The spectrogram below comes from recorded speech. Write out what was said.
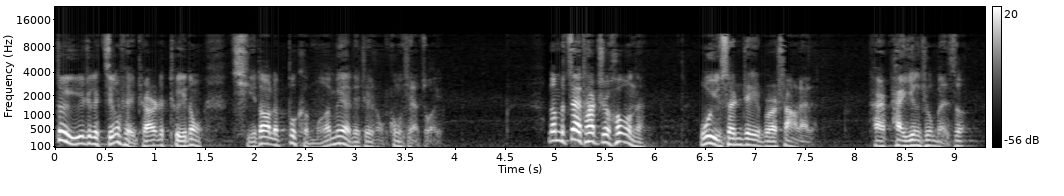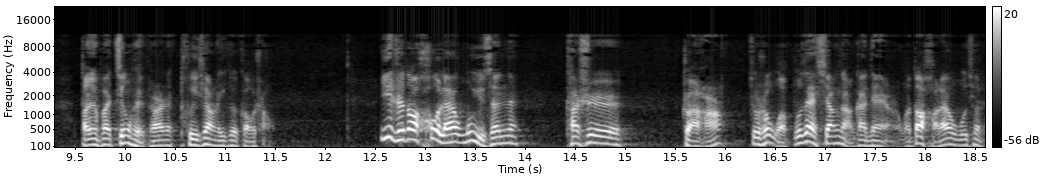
对于这个警匪片的推动起到了不可磨灭的这种贡献作用。那么在他之后呢，吴宇森这一波上来了，开始拍《英雄本色》，等于把警匪片呢推向了一个高潮。一直到后来，吴宇森呢，他是转行，就说我不在香港干电影了，我到好莱坞去了。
